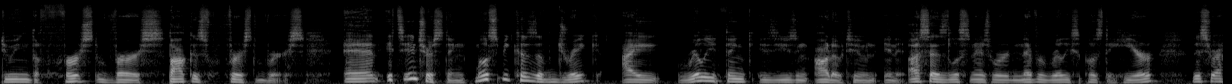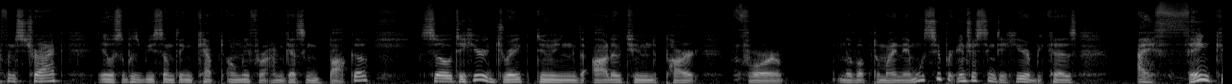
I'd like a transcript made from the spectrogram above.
doing the first verse, Baka's first verse. And it's interesting, mostly because of Drake I really think is using autotune in it. Us as listeners were never really supposed to hear this reference track. It was supposed to be something kept only for, I'm guessing, Baka. So to hear Drake doing the auto-tuned part for Live Up to My Name was super interesting to hear because I think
